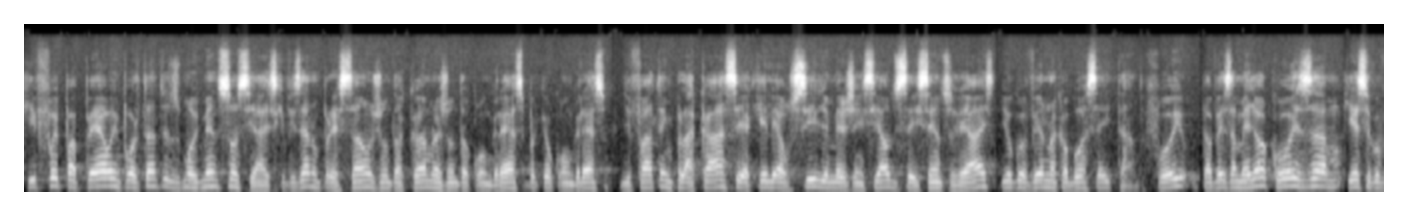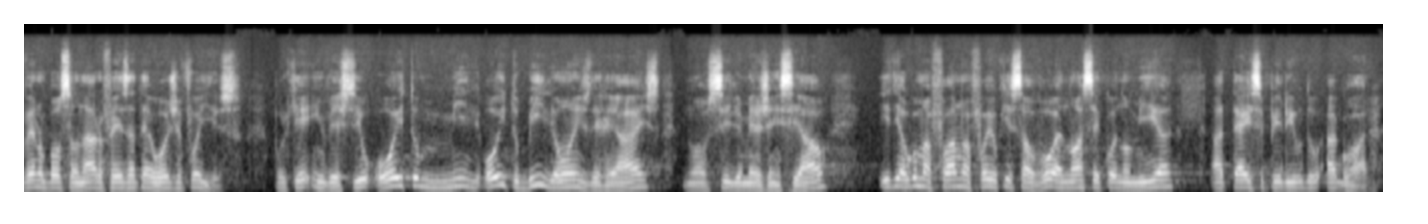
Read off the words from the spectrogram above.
que foi papel importante dos movimentos sociais, que fizeram pressão junto à Câmara, junto ao Congresso, para que o Congresso, de fato, emplacasse aquele auxílio emergencial de 600 reais e o governo acabou aceitando. Foi talvez a melhor coisa que esse governo Bolsonaro fez até hoje, foi isso porque investiu 8, mil, 8 bilhões de reais no auxílio emergencial e, de alguma forma, foi o que salvou a nossa economia até esse período agora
